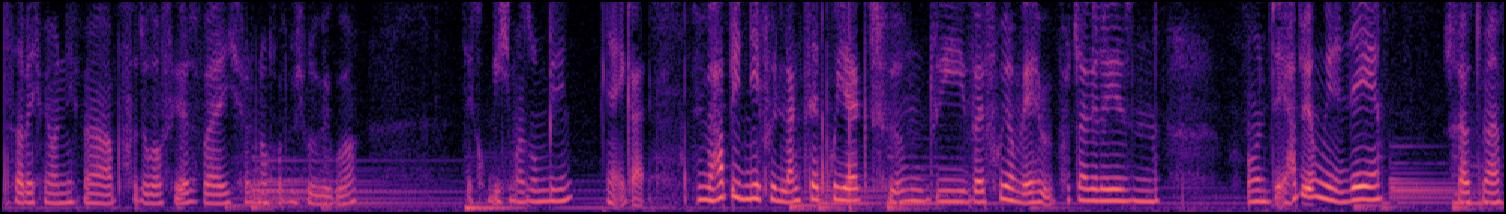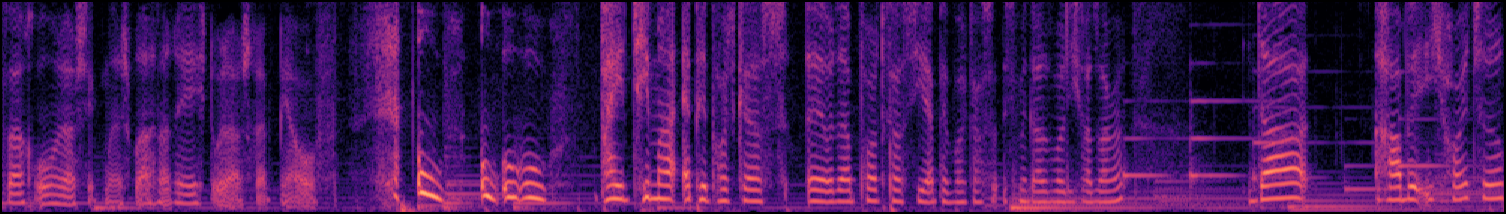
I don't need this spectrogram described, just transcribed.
Das habe ich mir auch nicht mehr abfotografiert, weil ich halt noch auf dem Schulweg war. Da gucke ich immer so ein bisschen. Ja, egal. Wir haben eine Idee für ein Langzeitprojekt, für irgendwie, weil früher haben wir Harry Potter gelesen. Und ihr habt irgendwie eine Idee? Schreibt mir einfach oder schickt mir eine Sprachnachricht oder schreibt mir auf. Oh, oh, oh, oh bei Thema Apple Podcast äh, oder Podcast hier, Apple Podcast ist mir gerade, wollte ich gerade sagen. Da habe ich heute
